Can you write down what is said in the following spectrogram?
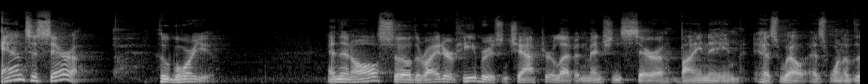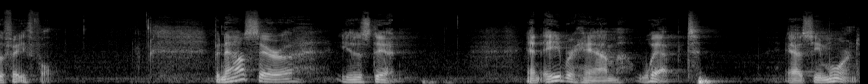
and to Sarah, who bore you. And then also, the writer of Hebrews in chapter 11 mentions Sarah by name as well as one of the faithful. But now Sarah is dead, and Abraham wept as he mourned.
